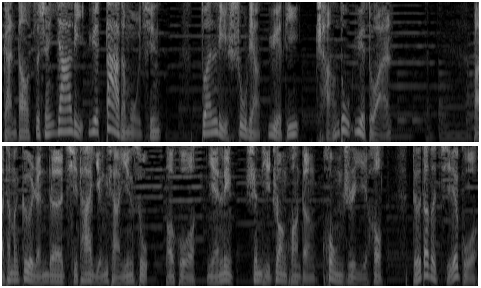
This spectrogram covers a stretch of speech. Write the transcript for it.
感到自身压力越大的母亲，端粒数量越低，长度越短。把他们个人的其他影响因素，包括年龄、身体状况等控制以后，得到的结果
